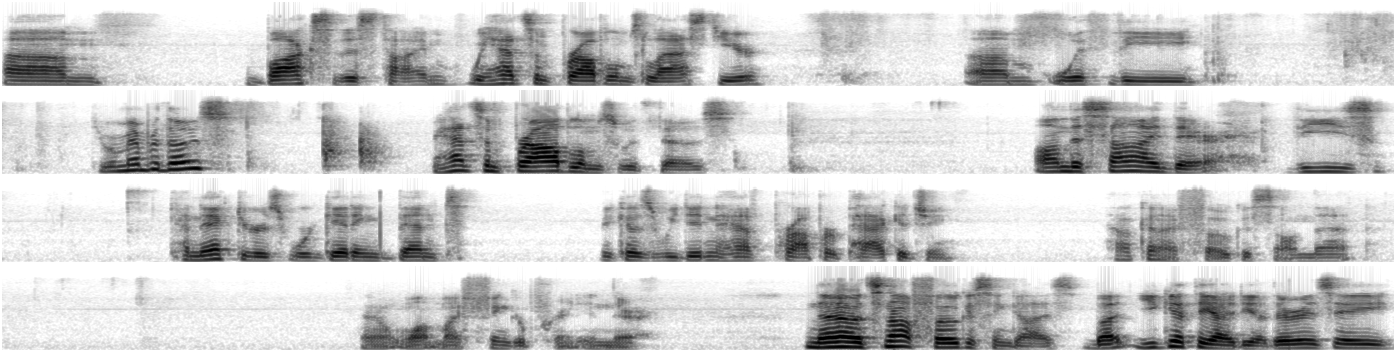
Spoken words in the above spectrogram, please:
um, box this time. We had some problems last year um, with the, do you remember those? We had some problems with those. On the side there, these connectors were getting bent because we didn't have proper packaging. How can I focus on that? I don't want my fingerprint in there. No, it's not focusing, guys, but you get the idea. There is a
